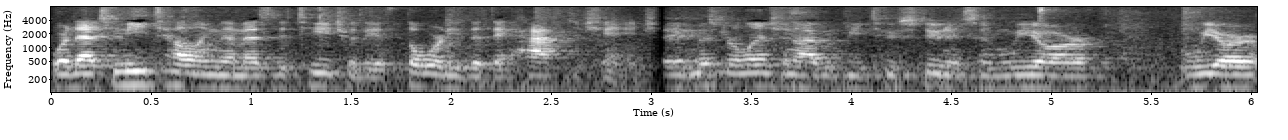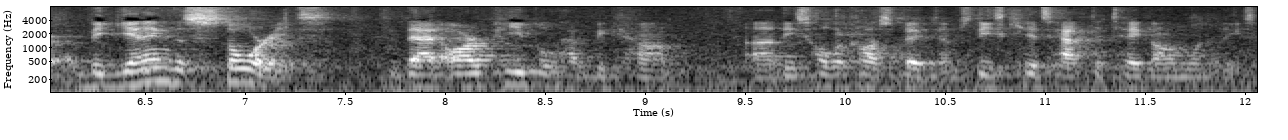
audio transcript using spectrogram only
Or that's me telling them as the teacher, the authority that they have to change. Mr. Lynch and I would be two students, and we are, we are beginning the stories that our people have become. Uh, these Holocaust victims, these kids have to take on one of these.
